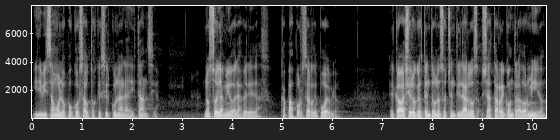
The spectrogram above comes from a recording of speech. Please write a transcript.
y divisamos los pocos autos que circulan a la distancia. No soy amigo de las veredas, capaz por ser de pueblo. El caballero que ostenta unos ochenta y largos ya está recontradormido.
